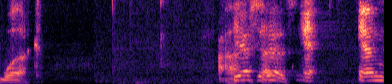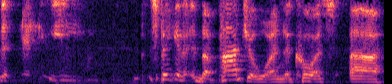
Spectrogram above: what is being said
work. Uh, yes, so, it is. And, speaking of the Pancho one, of course, uh,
